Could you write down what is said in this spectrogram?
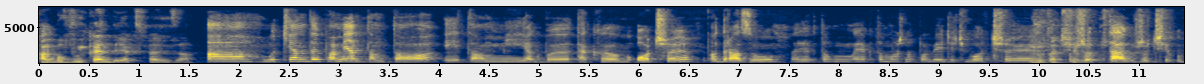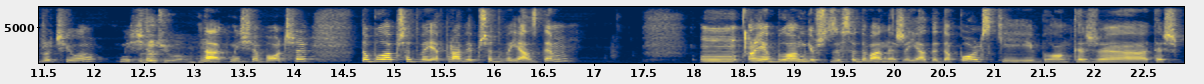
Albo w weekendy, jak spędza? A weekendy pamiętam to i to mi jakby tak w oczy od razu, jak to, jak to można powiedzieć, w oczy. Rzucać się w oczy. Tak, wrzuci, wrzuciło mi się. Rzuciło. Mhm. Tak, mi się w oczy. To było przed prawie przed wyjazdem. Mm, A ja byłam już zdecydowana, że jadę do Polski. Byłam też, e, też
